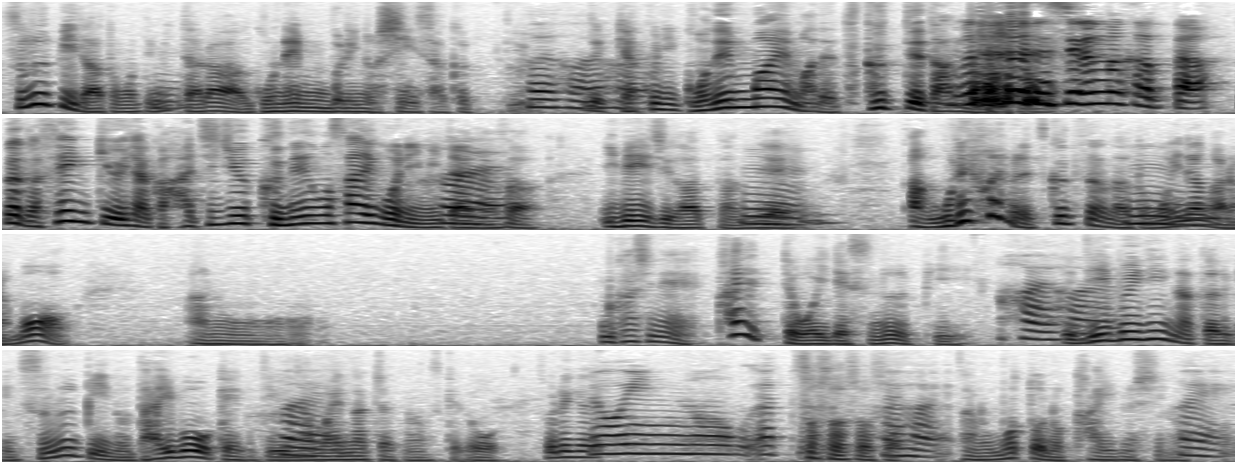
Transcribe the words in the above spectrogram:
スヌーピーだと思って見たら5年ぶりの新作っていう、はいはいはい。で逆に5年前まで作ってたんだ 知らなかった。なんか1989年を最後にみたいなさ、はイメージがあったんで、うん。あ5年前まで作ってたんだと思いながらも、あの昔ね「帰っておいでスヌーピー」ではいはい。DVD になった時に「スヌーピーの大冒険」っていう名前になっちゃったんですけど、それが病院のやつ。そうそうそうそう、はいあの元の飼い主の、はい、はい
